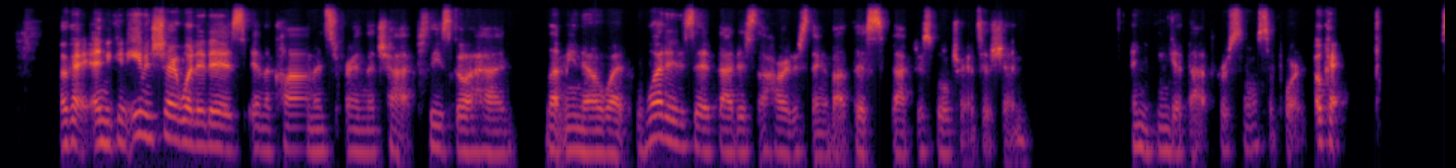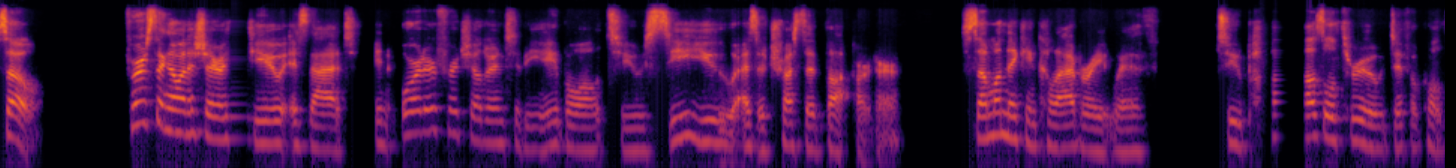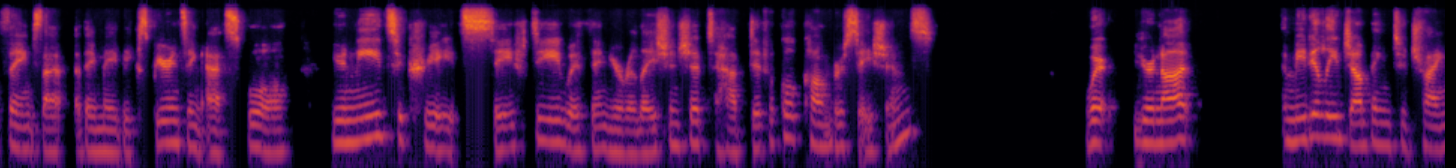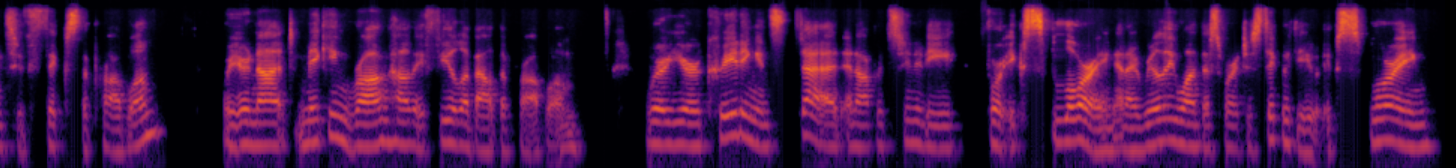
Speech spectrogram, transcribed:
Okay and you can even share what it is in the comments or in the chat. Please go ahead. Let me know what what is it that is the hardest thing about this back to school transition? And you can get that personal support. Okay so First thing I want to share with you is that in order for children to be able to see you as a trusted thought partner, someone they can collaborate with to puzzle through difficult things that they may be experiencing at school, you need to create safety within your relationship to have difficult conversations where you're not immediately jumping to trying to fix the problem, where you're not making wrong how they feel about the problem, where you're creating instead an opportunity for exploring. And I really want this word to stick with you exploring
